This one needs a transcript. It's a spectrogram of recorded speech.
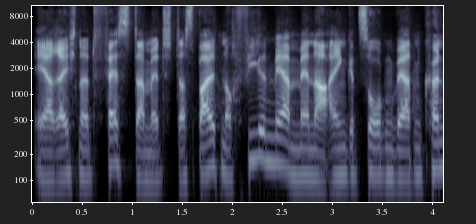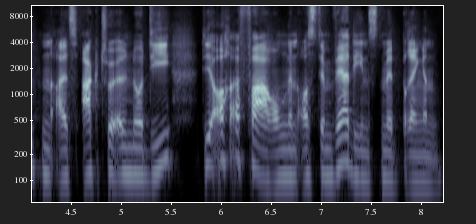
Er rechnet fest damit, dass bald noch viel mehr Männer eingezogen werden könnten als aktuell nur die, die auch Erfahrungen aus dem Wehrdienst mitbringen.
